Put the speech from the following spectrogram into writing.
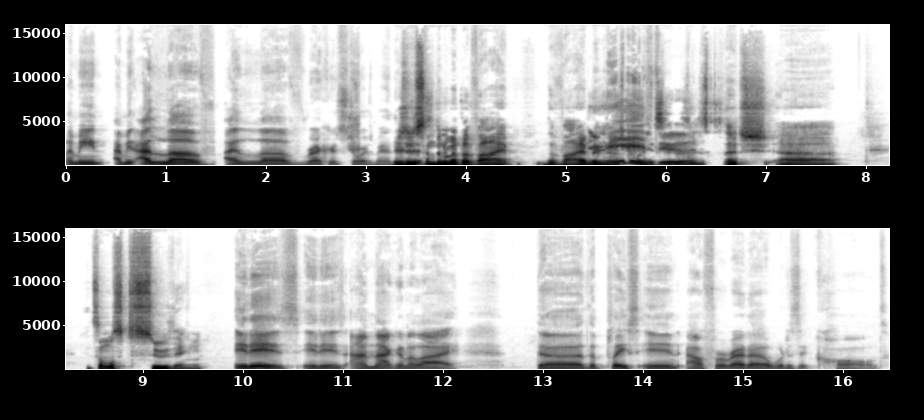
I mean, I mean, I love I love record stores, man. there's They're just something about the vibe the vibe in those is, places dude. is such uh it's almost soothing It is. It is. I'm not gonna lie. The the place in Alpharetta, what is it called?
